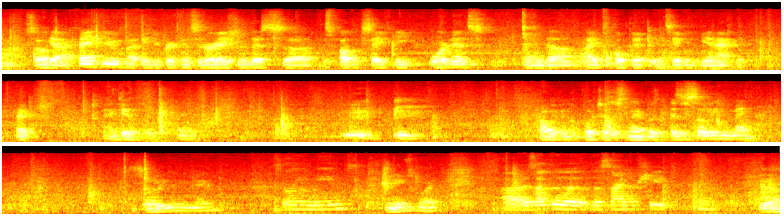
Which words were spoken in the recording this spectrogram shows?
Uh, So again, I thank you, I thank you for your consideration of this, uh, this public safety ordinance, and uh, I hope that it's able to be enacted. Thank you. Thank you. Probably gonna butcher this name, but is it Celine May? Celine May? Celine Means. Me, right? Uh, is that the, the sign-up sheet? Yeah.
